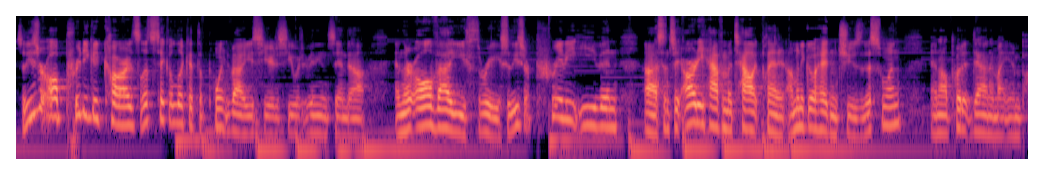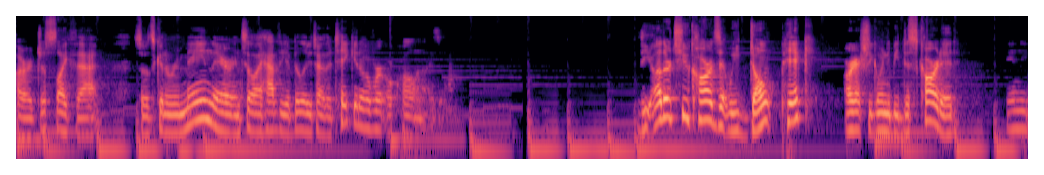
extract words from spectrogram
So these are all pretty good cards. Let's take a look at the point values here to see which any of them stand out. And they're all value 3, so these are pretty even. Uh, since I already have a metallic planet, I'm going to go ahead and choose this one, and I'll put it down in my empire just like that. So it's going to remain there until I have the ability to either take it over or colonize it. The other two cards that we don't pick are actually going to be discarded in the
